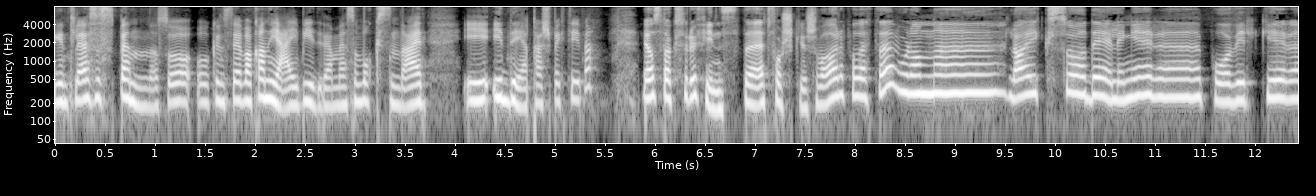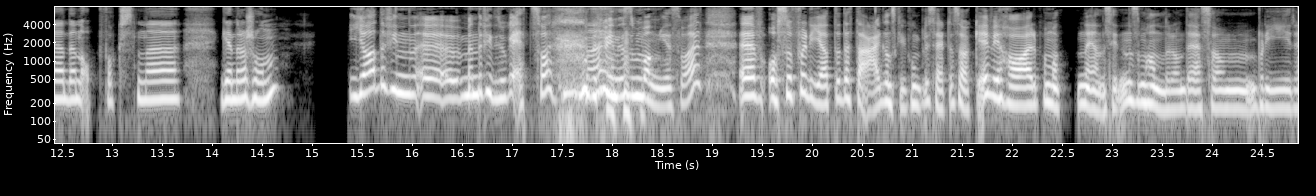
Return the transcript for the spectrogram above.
egentlig er så spennende så, å kunne se hva kan jeg bidra med som voksen der, i, i det perspektivet. Ja, Staksrud, finnes det et forskersvar på dette? Hvordan eh, likes og delinger eh, påvirker eh, den oppvoksende generasjonen? Ja, det finner, men det finnes jo ikke ett svar. det finnes mange svar. Også fordi at dette er ganske kompliserte saker. Vi har på en måte den ene siden som handler om det som blir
